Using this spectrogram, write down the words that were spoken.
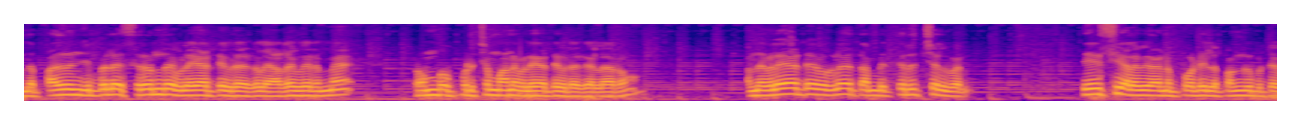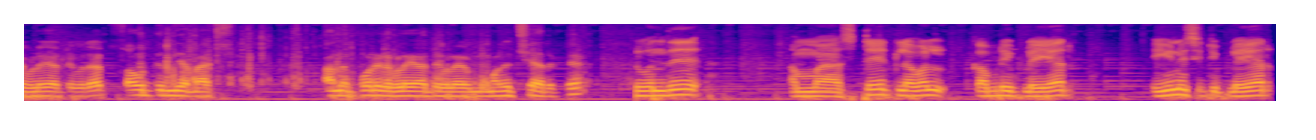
அந்த பதினஞ்சு பேரில் சிறந்த விளையாட்டு வீரர்கள் அனைவருமே ரொம்ப பிடிச்சமான விளையாட்டு வீரர்கள் எல்லாரும். அந்த விளையாட்டு வீரர்களை தம்பி திருச்செல்வன் தேசிய அளவிலான போட்டியில் பங்கு பெற்ற விளையாட்டு வீரர் சவுத் இந்தியா மேட்ச். அந்த போட்டியில் விளையாட்டு வீரர் மகிழ்ச்சியாக இருக்குது இது வந்து நம்ம state level kabaddi player university player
